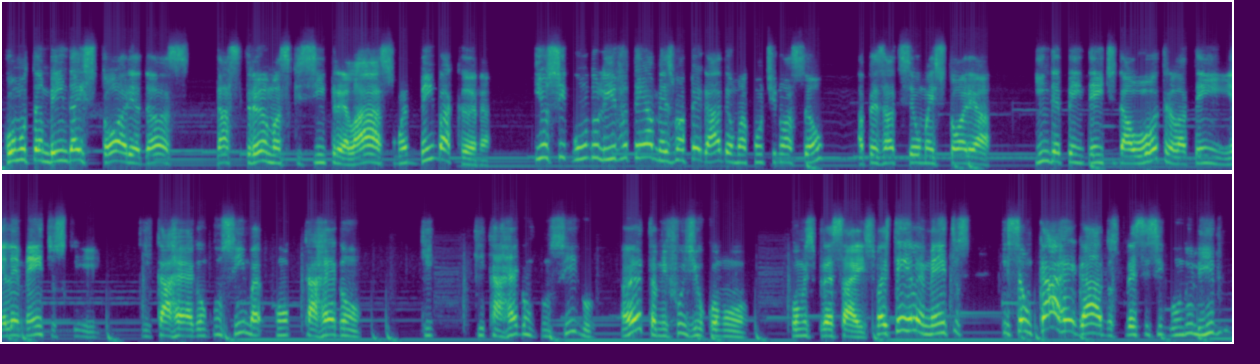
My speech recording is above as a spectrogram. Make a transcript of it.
como também da história, das, das tramas que se entrelaçam. É bem bacana. E o segundo livro tem a mesma pegada, é uma continuação, apesar de ser uma história independente da outra, ela tem elementos que, que carregam consigo, com, carregam que, que carregam consigo. Eita, me fugiu como como expressar isso, mas tem elementos que são carregados para esse segundo livro.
